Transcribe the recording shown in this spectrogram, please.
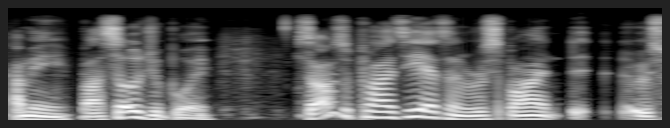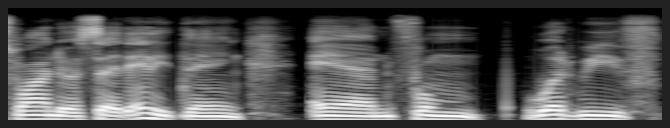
I mean, by Soulja Boy. So I'm surprised he hasn't respond responded or said anything. And from what we've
